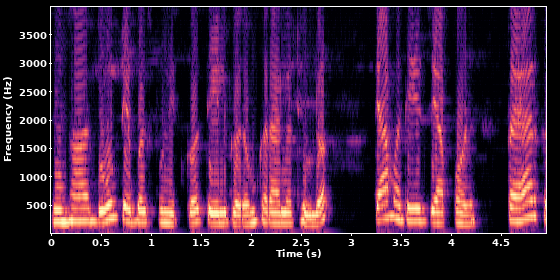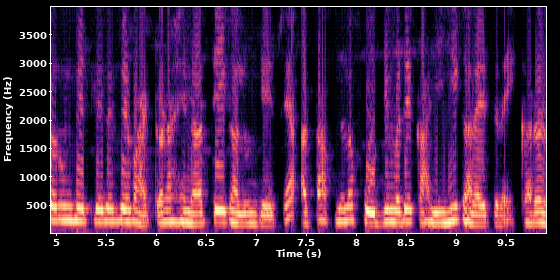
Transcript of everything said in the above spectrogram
पुन्हा दोन टेबलस्पून इतकं तेल गरम करायला ठेवलं. त्यामध्ये जे आपण तयार करून घेतलेले जे वाटण आहे ना ते घालून घ्यायचे. आता आपल्याला फोडणीमध्ये काहीही घालायचं नाही कारण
